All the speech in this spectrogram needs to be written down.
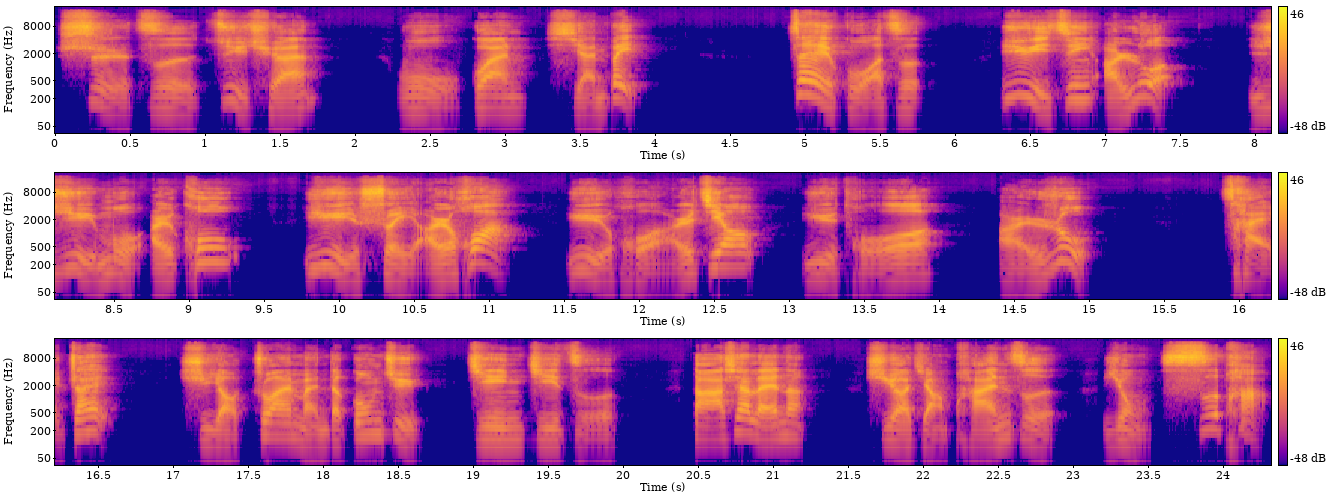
四肢俱全，五官贤备。这果子遇金而落，遇木而枯，遇水而化，遇火而焦，遇土而入。采摘需要专门的工具金鸡子，打下来呢。需要将盘子用丝帕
